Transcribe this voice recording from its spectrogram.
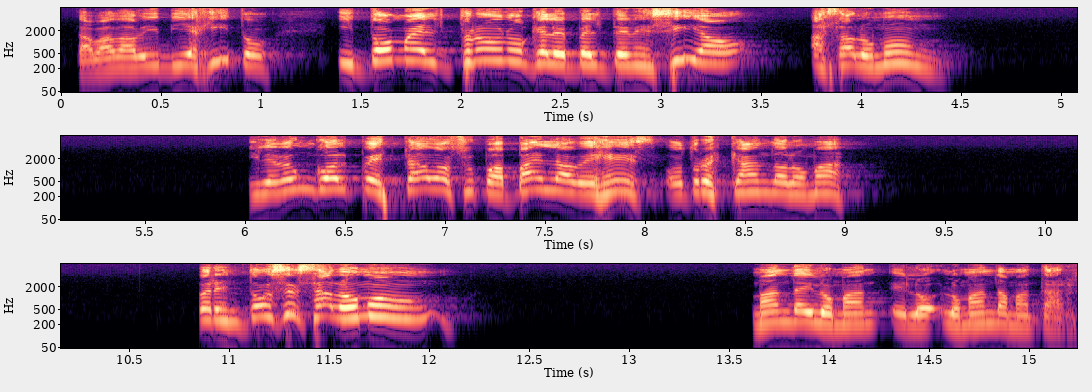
estaba David viejito, y toma el trono que le pertenecía a Salomón y le da un golpe de estado a su papá en la vejez, otro escándalo más. Pero entonces Salomón manda y lo, manda, lo, lo manda a matar.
